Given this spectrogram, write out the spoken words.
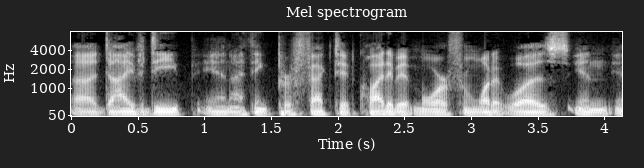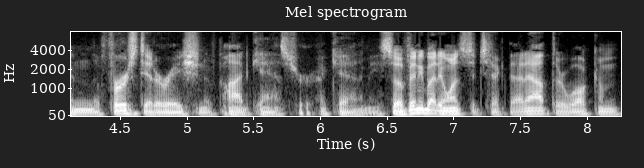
uh, dive deep and I think perfect it quite a bit more from what it was in in the first iteration of Podcaster Academy. So if anybody wants to check that out, they're welcome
